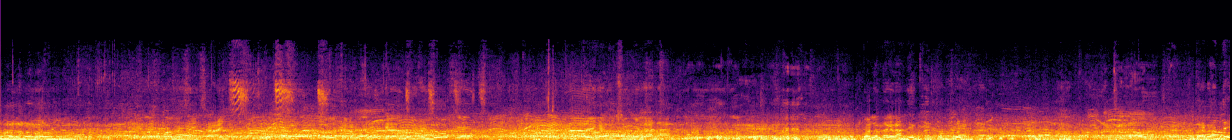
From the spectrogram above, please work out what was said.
Bárbaro. Todos tenemos uno que en el 2012 tengan un chingo de lana. ¿Cuál es la grande aquí entonces? ¿La grande?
